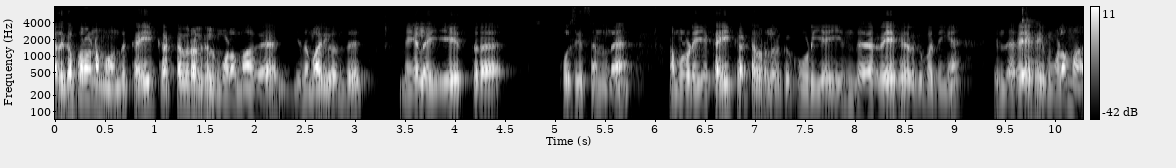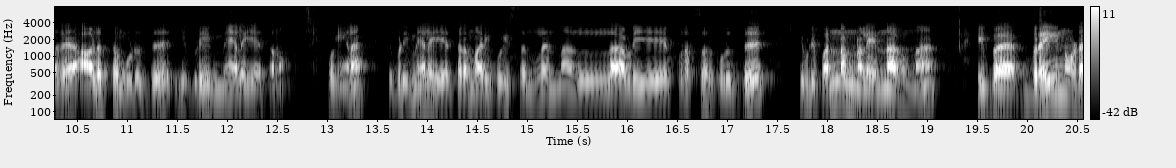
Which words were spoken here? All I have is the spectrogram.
அதுக்கப்புறம் நம்ம வந்து கை கட்டவிரல்கள் மூலமாக இந்த மாதிரி வந்து மேலே ஏற்றுற பொசிஷனில் நம்மளுடைய கை கட்டவரில் இருக்கக்கூடிய இந்த ரேகை இருக்குது பார்த்தீங்க இந்த ரேகை மூலமாக அழுத்தம் கொடுத்து இப்படி மேலே ஏற்றணும் ஓகேங்களா? இப்படி மேலே ஏற்றுற மாதிரி பொசிஷனில் நல்லா அப்படியே ப்ரெஷர் கொடுத்து இப்படி பண்ணோம்னாலே என்ன ஆகும்னா இப்போ பிரெயினோட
